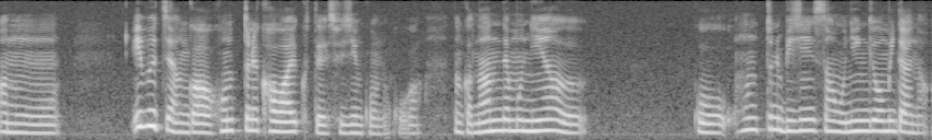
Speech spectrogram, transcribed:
あのイブちゃんが本当に可愛くて主人公の子がなんか何でも似合うこう本当に美人さんお人形みたいな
